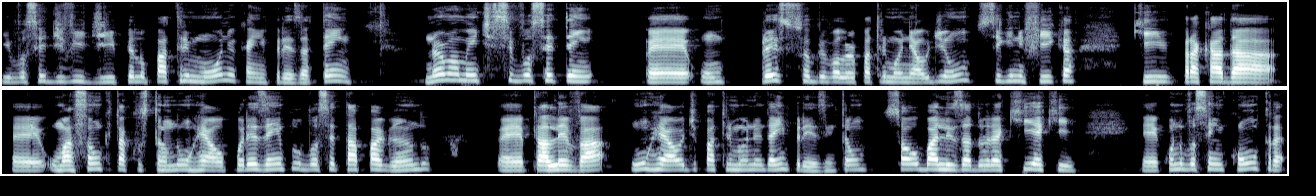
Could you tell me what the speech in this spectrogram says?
e você dividir pelo patrimônio que a empresa tem, normalmente se você tem é, um preço sobre o valor patrimonial de um significa que para cada é, uma ação que está custando um real, por exemplo, você está pagando é, para levar um real de patrimônio da empresa. Então, só o balizador aqui é que é, quando você encontra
